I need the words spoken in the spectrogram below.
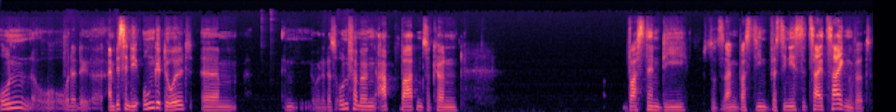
Un oder ein bisschen die Ungeduld ähm, oder das Unvermögen abwarten zu können, was denn die sozusagen, was die, was die nächste Zeit zeigen wird.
